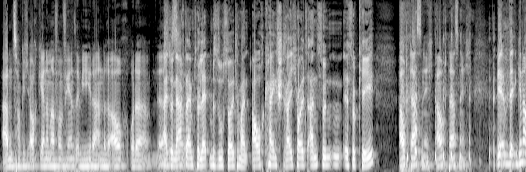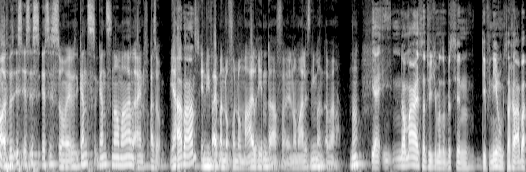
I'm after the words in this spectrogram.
abends hocke ich auch gerne mal vom Fernseher wie jeder andere auch. Oder also nach so, deinem Toilettenbesuch sollte man auch kein Streichholz anzünden, ist okay. Auch das nicht, auch das nicht. genau, es ist, es ist, es ist so, ganz, ganz normal einfach. Also, ja, aber, inwieweit man noch von normal reden darf, weil normal ist niemand, aber, ne? Ja, normal ist natürlich immer so ein bisschen Definierungssache, aber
